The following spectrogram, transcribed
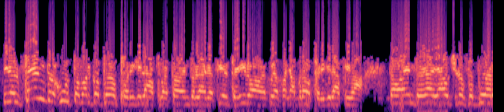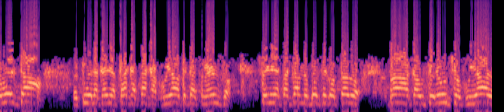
En el centro justo marcó Próspero. Y que lástima. Estaba dentro del área. Fiel seguido. Después saca Próspero. Y que lástima. Estaba dentro del área. Aucho no se pudo dar vuelta. Estuvo en la caña. Saca, saca. Cuidado. Te San Lorenzo. Seguía atacando por ese costado. Va Cauterucho. Cuidado.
